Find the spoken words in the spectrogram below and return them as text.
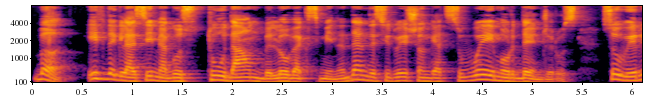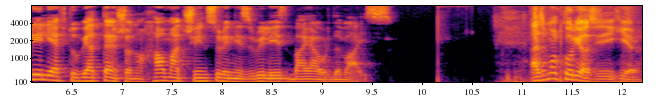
But if the glycemia goes too down below X min, then the situation gets way more dangerous, so we really have to pay attention on how much insulin is released by our device. A small curiosity here.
